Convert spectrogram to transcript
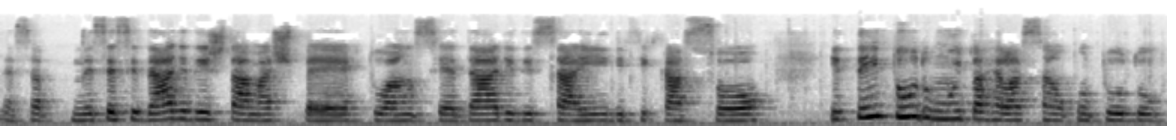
essa necessidade de estar mais perto, a ansiedade de sair, de ficar só. E tem tudo muito a relação com tudo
